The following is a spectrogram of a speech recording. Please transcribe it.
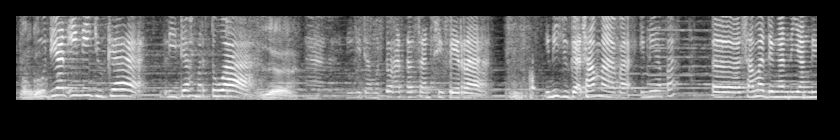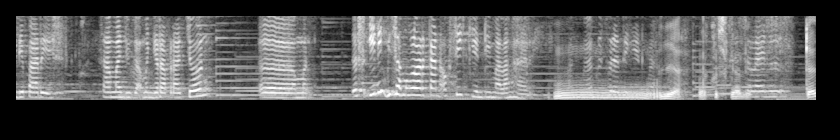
Monggo. Kemudian ini juga lidah mertua. Ya. Nah, ini lidah mertua atau sansifera. Ini juga sama, Pak. Ini apa? Eh, sama dengan yang lili Paris. Sama juga menyerap racun. Men- terus ini bisa mengeluarkan oksigen di malam hari. Bagus berarti ini, Pak. Iya, bagus sekali. Selain Dan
